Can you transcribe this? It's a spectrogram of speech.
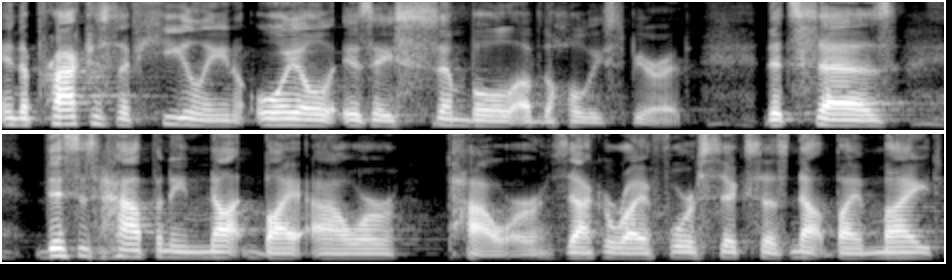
in the practice of healing, oil is a symbol of the Holy Spirit that says, This is happening not by our power. Zechariah 4 6 says, Not by might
